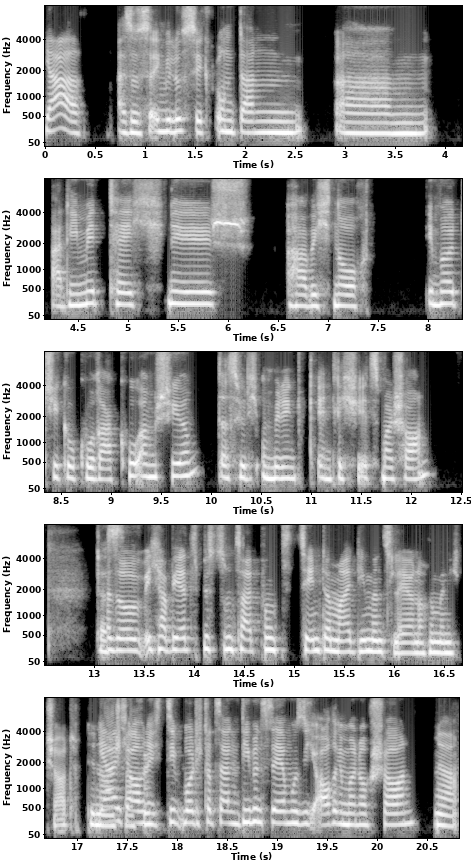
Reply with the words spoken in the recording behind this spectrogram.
Ja, also es ist irgendwie lustig. Und dann ähm, anime-technisch habe ich noch immer Chico Kuraku am Schirm. Das würde ich unbedingt endlich jetzt mal schauen. Das, Also ich habe jetzt bis zum Zeitpunkt 10. Mai Demon Slayer noch immer nicht geschaut. Ja, ich auch Staffel. nicht. Die, wollte ich gerade sagen, Demon Slayer muss ich auch immer noch schauen. Ja.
